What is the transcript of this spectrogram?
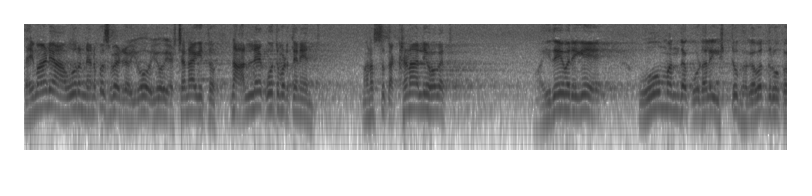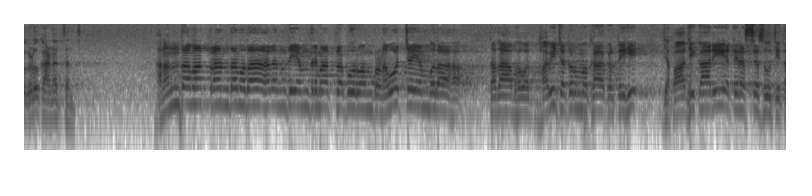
ದಯಮಾಡಿ ಆ ಊರು ನೆನಪಿಸ್ಬೇಡ್ರಿ. ಅಯ್ಯೋ ಅಯ್ಯೋ, ಎಷ್ಟು ಚೆನ್ನಾಗಿತ್ತು. ನಾ ಅಲ್ಲೇ ಕೂತು ಬಿಡ್ತೇನೆ ಅಂತ. ಮನಸ್ಸು ತಕ್ಷಣ ಅಲ್ಲಿ ಹೋಗತ್ತೆ. ವೈದೇವರಿಗೆ ಓಂ ಅಂದ ಕೂಡಲೇ ಇಷ್ಟು ಭಗವದ್ ರೂಪಗಳು ಕಾಣತ್ತಂತೆ. ಅನಂತ ಮಾತ್ರಾಂತ ಮುದಾಹರಂತಿ ಎಂ ತ್ರಿಮಾತ್ರ ಪೂರ್ವಂ ಪ್ರಣವೋಚ್ಚ ಎಂಬುದಾಹ. ತದಾ ಭವದ್ಭಾವಿ ಚತುರ್ಮುಖಾಕೃತಿ ಜಪಾಧಿಕಾರಿ ಅತಿರಸ್ಯ ಸೂಚಿತ.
